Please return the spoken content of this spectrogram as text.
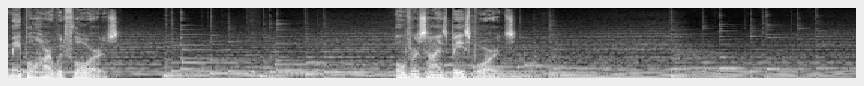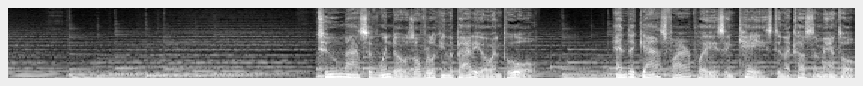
maple hardwood floors, oversized baseboards, two massive windows overlooking the patio and pool, and a gas fireplace encased in a custom mantel.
